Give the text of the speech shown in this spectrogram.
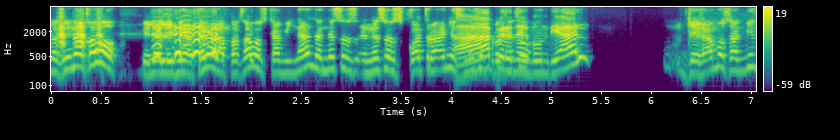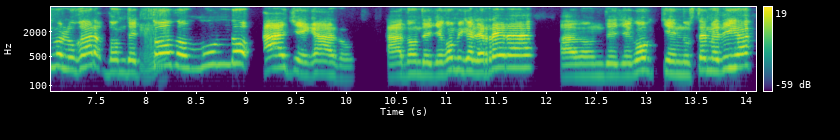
no, si no, ¿cómo? De la eliminatoria la pasamos caminando en esos, en esos cuatro años. Ah, pero en el Mundial. Llegamos al mismo lugar donde todo mundo ha llegado. A donde llegó Miguel Herrera, a donde llegó quien usted me diga.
